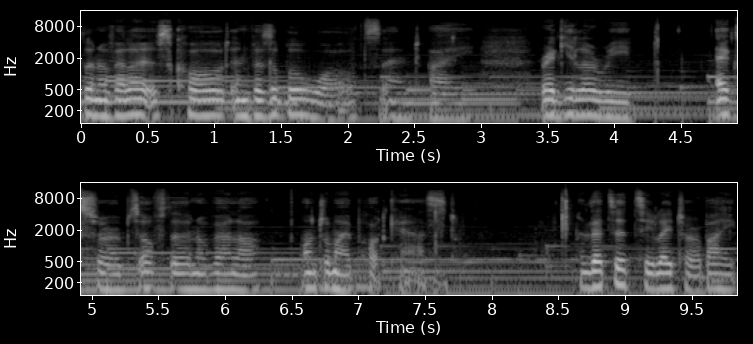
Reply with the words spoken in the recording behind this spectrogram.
The novella is called Invisible Walls, and I regularly read excerpts of the novella onto my podcast. That's it. See you later. Bye.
